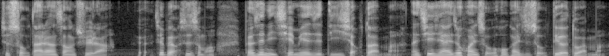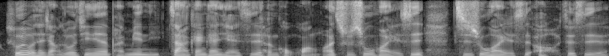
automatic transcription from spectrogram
就守大量上去了。对，这表示什么？表示你前面是第一小段嘛，那接下来就换手后开始走第二段嘛。所以我才讲说，今天的盘面你乍看看起来是很恐慌啊，指数化也是，指数化也是哦，就是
